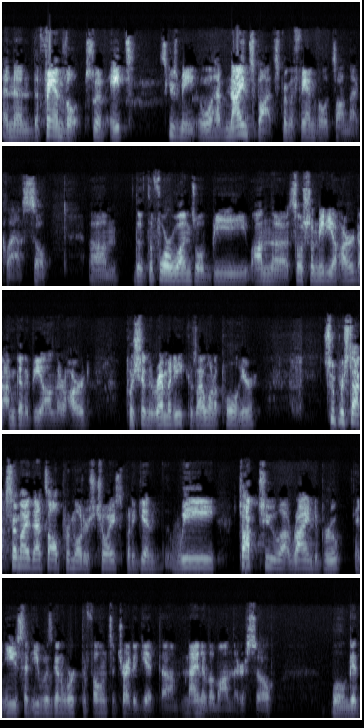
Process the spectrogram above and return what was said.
And then the fan vote. So we have eight, excuse me, we'll have nine spots for the fan votes on that class. So um, the, the four ones will be on the social media hard. I'm going to be on there hard pushing the remedy because I want to pull here. Superstock semi, that's all promoter's choice. But again, we talked to uh, Ryan DeBrew, and he said he was going to work the phones and try to get um, nine of them on there. So we'll get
